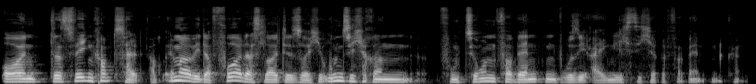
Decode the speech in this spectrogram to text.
Und deswegen kommt es halt auch immer wieder vor, dass Leute solche unsicheren Funktionen verwenden, wo sie eigentlich sichere verwenden können.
